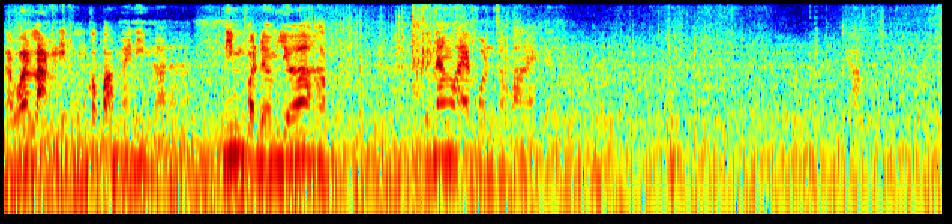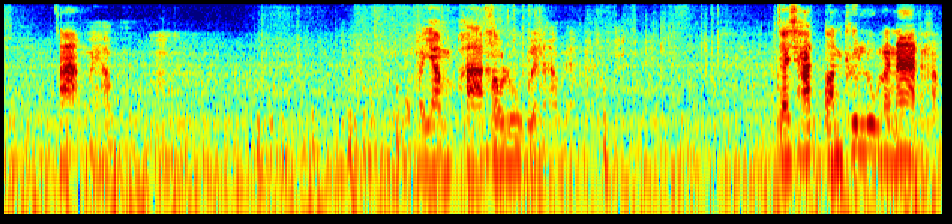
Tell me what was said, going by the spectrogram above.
แต่ว่าหลังนี่ผมก็ปรับให้นิ่มแล้วนะครับนิ่มกว่าเดิมเยอะครับ คือนั่งหลายคนสบายขึ้นครับต่างไหมครับอืมผมพยายามพาเข้าลูกเลยนะครับเนี่ย จะชัดตอนขึ้นลูกระนาดอะครับ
